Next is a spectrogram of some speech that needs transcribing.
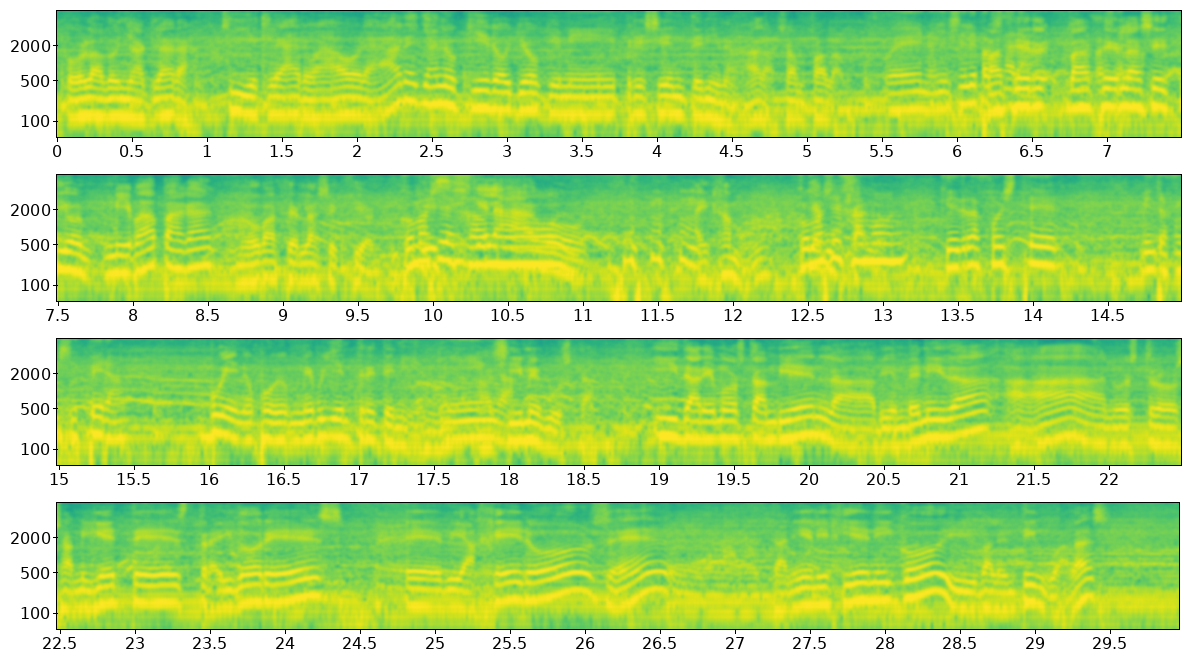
hola, doña Clara. Sí, claro, ahora. Ahora ya no quiero yo que me presente ni nada. Ahora, se ha enfadado. Bueno, ya se le Va a pasará. hacer, va a hacer la sección. ¿Me va a pagar? No va a hacer la sección. ¿Cómo hace sí que la jamón? hago. Hay jamón. pasará. ¿Cómo Ya es el búscalo. jamón que trajo Esther mientras que se espera? Bueno, pues me voy entreteniendo. Venga. Así me gusta. Y daremos también la bienvenida a nuestros amiguetes, traidores, eh, viajeros, ¿eh? Daniel Higiénico y Valentín Guadas.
